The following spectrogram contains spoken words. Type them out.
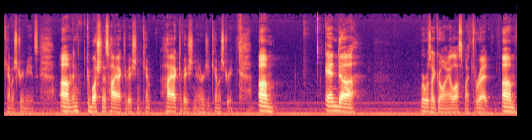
chemistry means. Um, and combustion is high activation high activation energy chemistry. Um, and uh, where was I going? I lost my thread. Um,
